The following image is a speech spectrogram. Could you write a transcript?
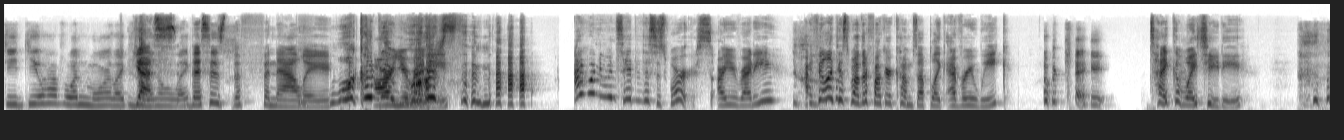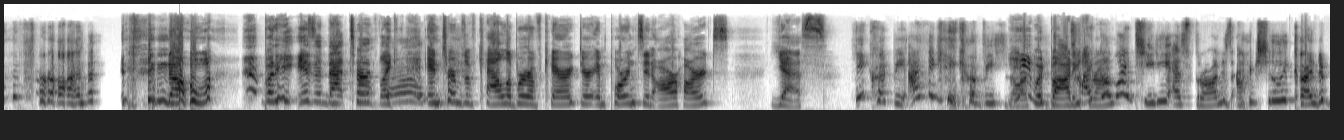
did you have one more like yes. final like? This is the finale. What could Are be you worse ready? than that? I wouldn't say that this is worse. Are you ready? I feel like this motherfucker comes up like every week. Okay. Taika Waititi. Thrawn. no, but he is in that term, like oh. in terms of caliber of character, importance in our hearts. Yes, He could be. I think he could be Thrawn. he would body Taika Thrawn. Waititi as Thrawn is actually kind of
